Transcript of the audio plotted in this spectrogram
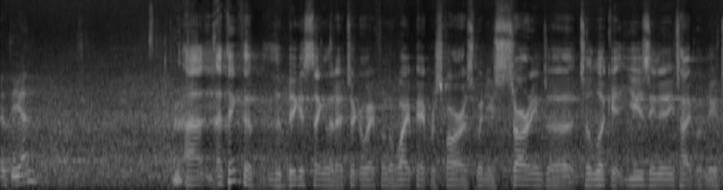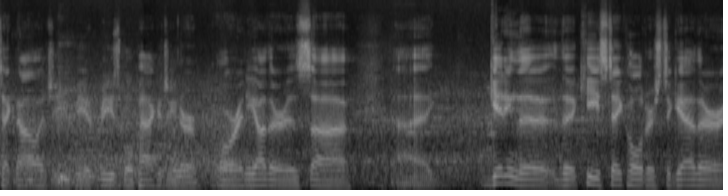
at the end? Uh, I think the, the biggest thing that I took away from the white paper as far as when you're starting to, to look at using any type of new technology, be it reusable packaging or, or any other, is uh, uh, getting the, the key stakeholders together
